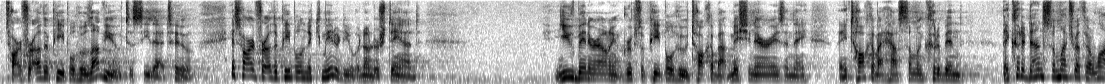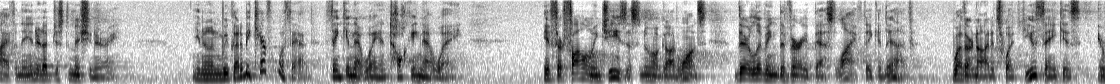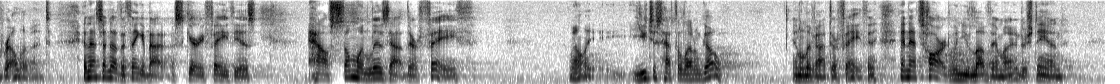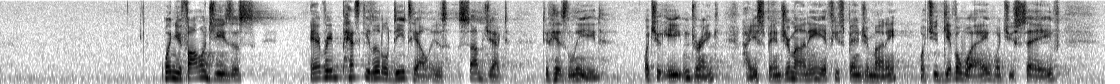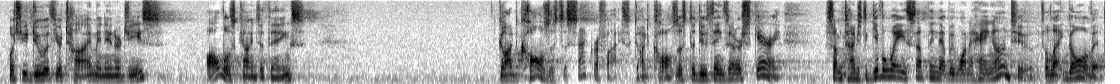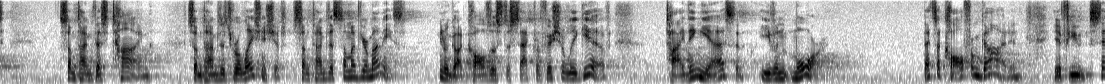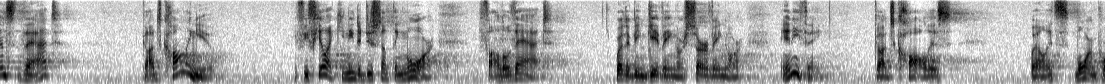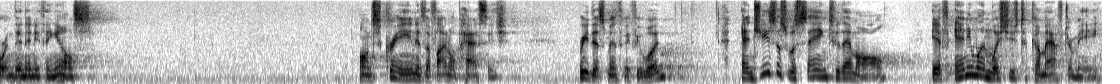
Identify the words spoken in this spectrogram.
It's hard for other people who love you to see that too. It's hard for other people in the community would understand. You've been around in groups of people who talk about missionaries and they, they talk about how someone could have been, they could have done so much with their life and they ended up just a missionary. You know, and we've got to be careful with that, thinking that way and talking that way. If they're following Jesus and doing what God wants, they're living the very best life they can live. Whether or not it's what you think is irrelevant. And that's another thing about a scary faith is how someone lives out their faith. Well, you just have to let them go and live out their faith. And, and that's hard when you love them, I understand. When you follow Jesus, Every pesky little detail is subject to his lead. What you eat and drink, how you spend your money, if you spend your money, what you give away, what you save, what you do with your time and energies, all those kinds of things. God calls us to sacrifice. God calls us to do things that are scary. Sometimes to give away something that we want to hang on to, to let go of it. Sometimes that's time. Sometimes it's relationships. Sometimes it's some of your monies. You know, God calls us to sacrificially give. Tithing, yes, and even more. That's a call from God. And if you sense that, God's calling you. If you feel like you need to do something more, follow that. Whether it be giving or serving or anything, God's call is, well, it's more important than anything else. On screen is a final passage Read this, Smith, if you would. And Jesus was saying to them all, If anyone wishes to come after me,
